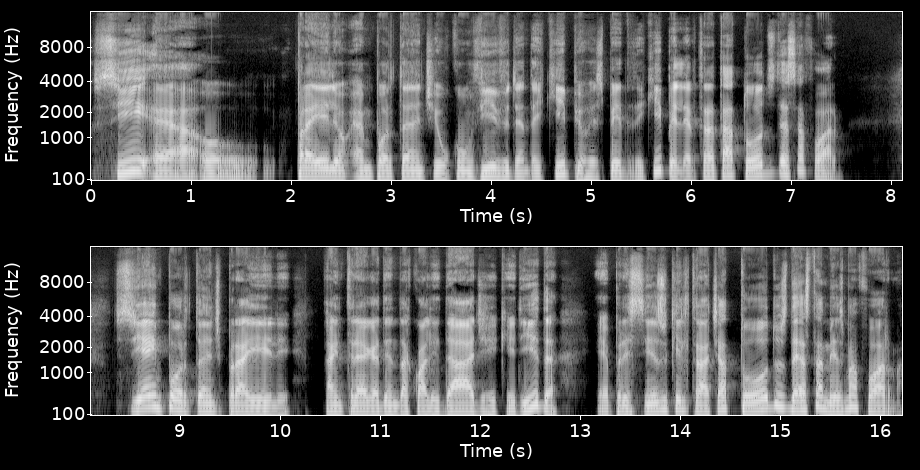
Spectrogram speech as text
Se é, para ele é importante o convívio dentro da equipe, o respeito da equipe, ele deve tratar todos dessa forma. Se é importante para ele a entrega dentro da qualidade requerida, é preciso que ele trate a todos desta mesma forma.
